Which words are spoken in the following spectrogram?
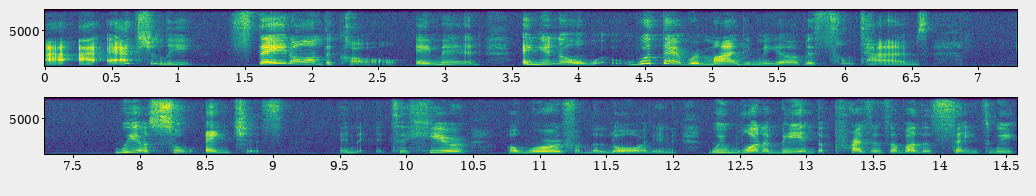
I, I actually stayed on the call. Amen. And you know what that reminded me of is sometimes we are so anxious and to hear a word from the Lord and we want to be in the presence of other saints. We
